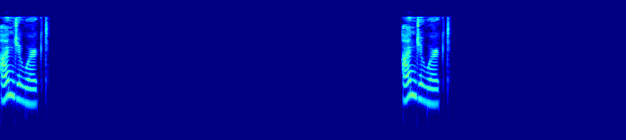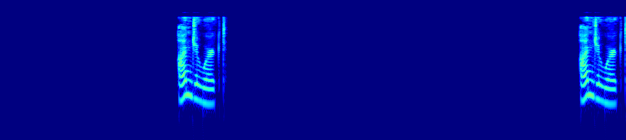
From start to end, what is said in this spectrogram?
Underworked. Underworked underworked. Underworked.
